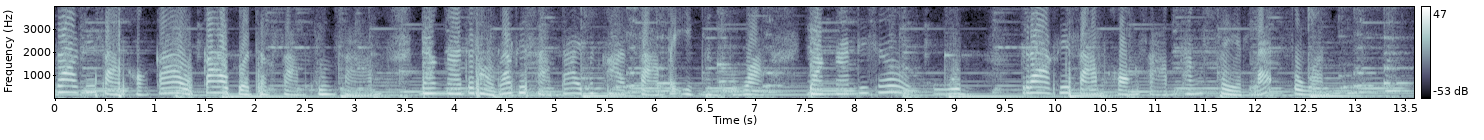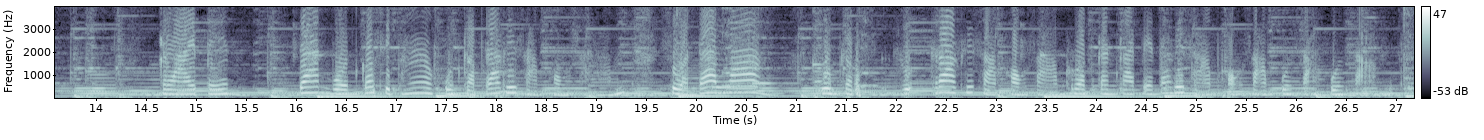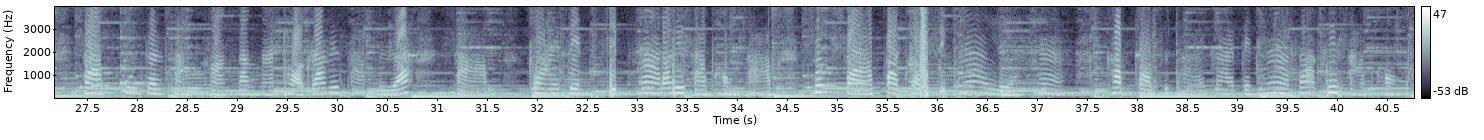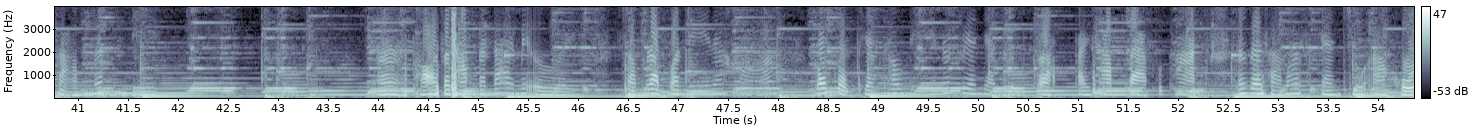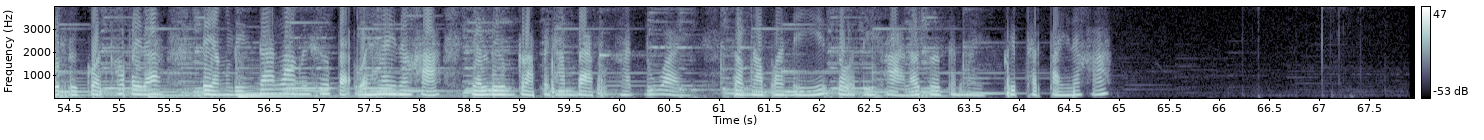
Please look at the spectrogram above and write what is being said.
รากที่ 3 ของ 9 9 เกิดจาก 3 คูณ 3 ดังนั้นจะถอดรากที่ 3 ได้มันขาด 3 ไปอีก 1 ตัว ดังนั้นที่เชื่อคูณ รากที่ 3 ของ 3 ทั้งเศษและส่วน กลายเป็น ด้านบนก็ 15 คูณกับรากที่ 3 ของ 3 ส่วนด้านล่าง คูณกับรากที่ 3 ของ 3 รวมกันกลายเป็นรากที่ 3 ของ3คูณ3คูณ3 3 คูณกัน 3 ครั้ง ดังนั้นถอดรากที่ 3 เหลือ 3 กลายเป็น 15 รากที่ 3 ของ 3 ซึ่ง 3 ตัดกับ 15 เหลือ 5คำตอบสุดท้ายกลายเป็น 5 รากที่ 3 ของ 3 นั่นเองอ่าพอจะทำกันได้ไม่เอ่ยสำหรับวันนี้นะคะ ก็จบเพียงเท่านี้นักเรี ยนอย่าลืมกลับไปทำแบบฝึกหัดนักเรียนสามารถสแกน QR code หรือกดเข้าไปได้ไปยังลิงก์ด้านล่างที่เชื่อแปะไว้ให้นะคะ อย่าลืมกลับไปทำแบบฝึกหัดด้วยสำหรับวันนี้ สวัสดีค่ะ แล้วเจอกันใหม่คลิปถัดไปนะคะ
